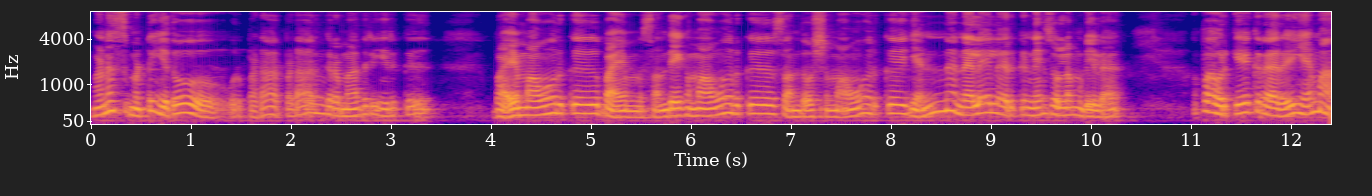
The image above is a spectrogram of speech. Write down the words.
மனசு மட்டும் ஏதோ ஒரு படார் படாருங்கிற மாதிரி இருக்குது பயமாகவும் இருக்குது பயம் சந்தேகமாகவும் இருக்குது சந்தோஷமாகவும் இருக்குது என்ன நிலையில் இருக்குன்னே சொல்ல முடியல. அப்போ அவர் கேட்குறாரு ஏம்மா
